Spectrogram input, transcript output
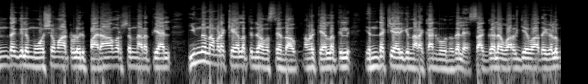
എന്തെങ്കിലും മോശമായിട്ടുള്ള ഒരു പരാമർശം നടത്തിയാൽ ഇന്ന് നമ്മുടെ കേരളത്തിന്റെ അവസ്ഥ എന്താവും? നമ്മുടെ കേരളത്തിൽ എന്തൊക്കെയായിരിക്കും നടക്കാൻ പോകുന്നത് അല്ലെ? സകല വർഗീയവാദികളും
